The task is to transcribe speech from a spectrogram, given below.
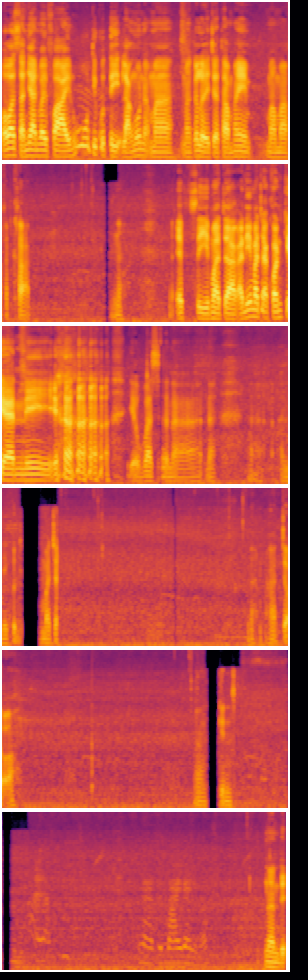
เพราะว่าสัญญาณ Wi-Fi นู้นที่กุฏิหลังนู้นนะมา มันก็เลยจะทำให้มามาขาดขาดๆนะ FC มาจากอันนี้มาจากขอนแก่นนี่เดี๋ยววาสนานะอ่าอันนี้คุณมาจากนะมหาเจาะนั่งกินน่าจะตายได้เนาะนั่นเด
